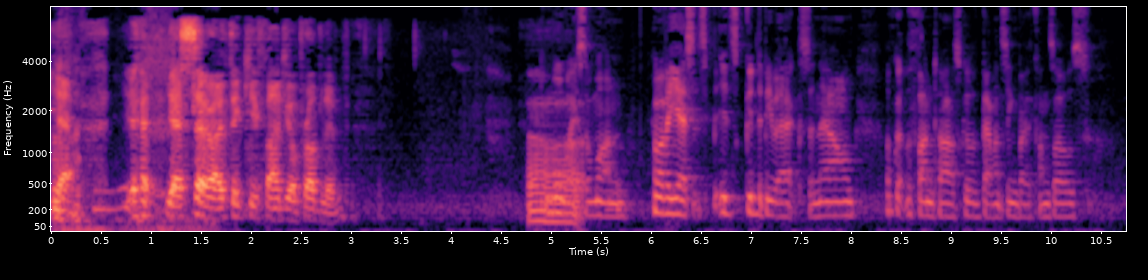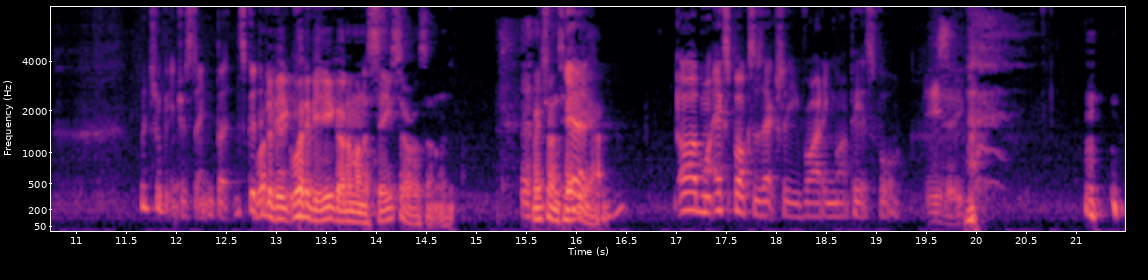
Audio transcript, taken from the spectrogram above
yeah, yeah, yeah, sir. I think you found your problem. I'm always uh, the one. However, yes, it's it's good to be back. So now I've got the fun task of balancing both consoles, which will be interesting. But it's good. What to have be you? What have you? You got them on a seesaw or something? Which one's Yeah. heavier? back. Oh, my Xbox is actually riding my PS4. Easy.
